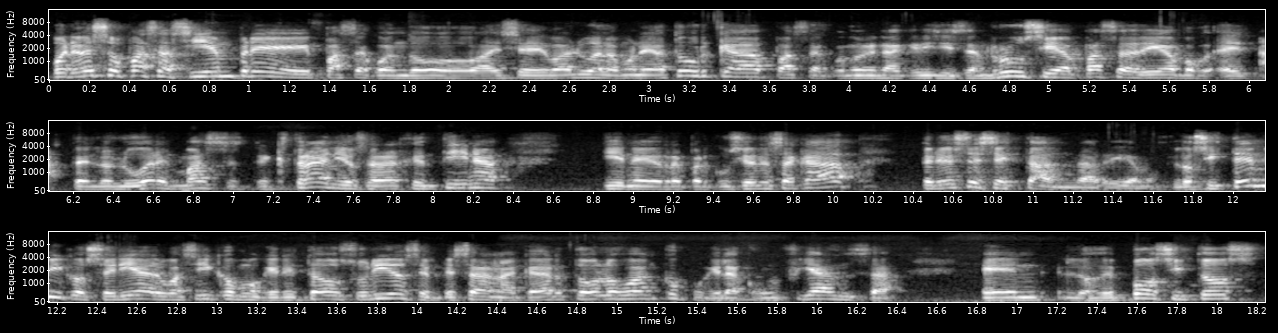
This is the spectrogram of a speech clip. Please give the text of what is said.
Bueno, eso pasa siempre, pasa cuando se devalúa la moneda turca, pasa cuando hay una crisis en Rusia, pasa, digamos, eh, hasta en los lugares más extraños en Argentina, tiene repercusiones acá, pero ese es estándar, digamos. Lo sistémico sería algo así como que en Estados Unidos empezaran a caer todos los bancos porque la confianza en los depósitos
